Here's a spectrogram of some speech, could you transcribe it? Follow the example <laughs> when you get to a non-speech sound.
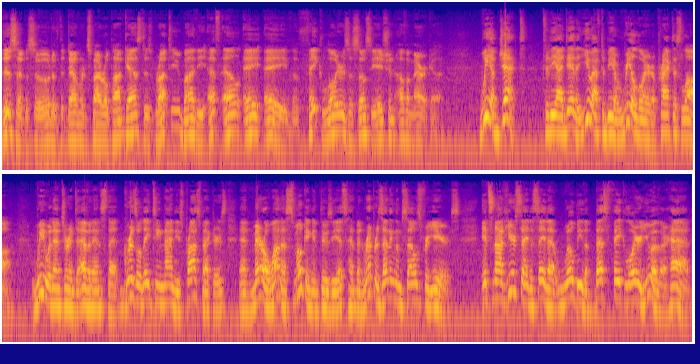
This episode of the Downward Spiral podcast is brought to you by the FLAA, the Fake Lawyers Association of America. We object to the idea that you have to be a real lawyer to practice law. We would enter into evidence that grizzled 1890s prospectors and marijuana smoking enthusiasts have been representing themselves for years. It's not hearsay to say that we'll be the best fake lawyer you ever had.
